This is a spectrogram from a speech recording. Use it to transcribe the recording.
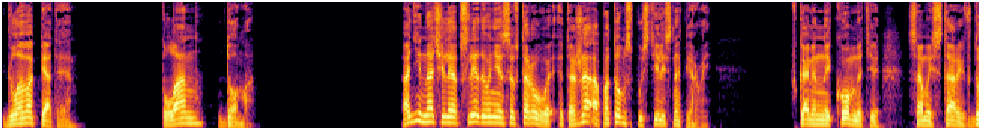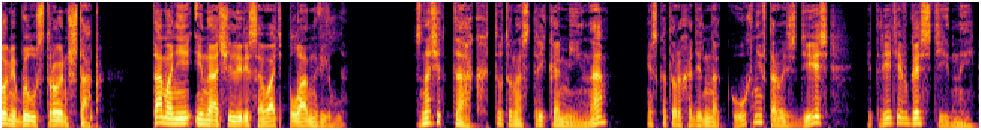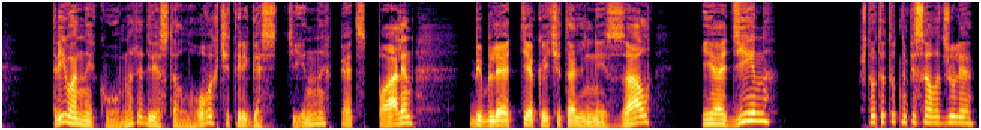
Глава пятая. План дома. Они начали обследование со второго этажа, а потом спустились на первый. В каменной комнате, самой старой в доме, был устроен штаб. Там они и начали рисовать план виллы. Значит так, тут у нас три камина, из которых один на кухне, второй здесь и третий в гостиной — Три ванные комнаты, две столовых, четыре гостиных, пять спален, библиотека и читальный зал и один... Что ты тут написала, Джулия?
